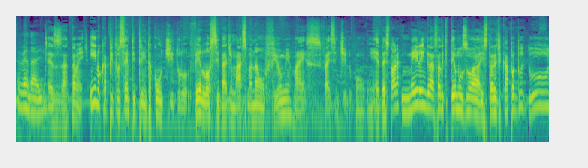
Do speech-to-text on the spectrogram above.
é verdade. Exatamente. E no capítulo 130, com o título Velocidade Máxima, não o filme, mas faz sentido com o enredo da história. Meio engraçado que temos uma história de capa do, do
